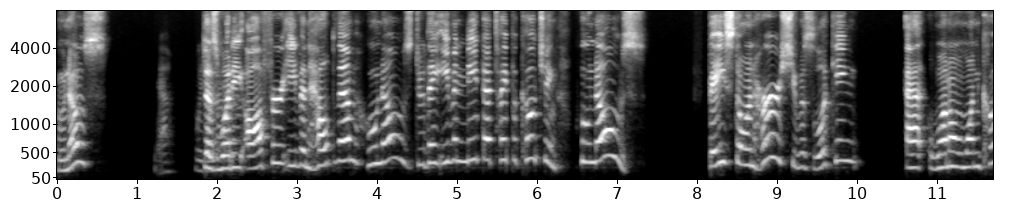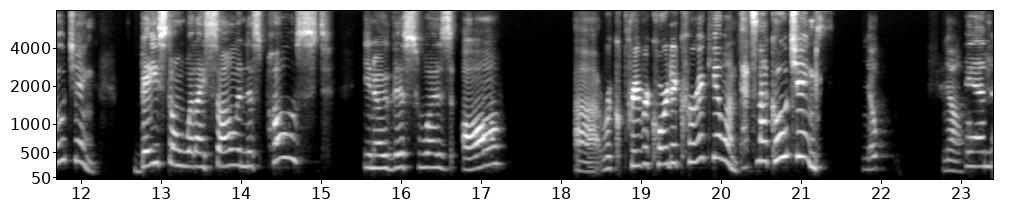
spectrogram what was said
Who knows? Yeah. Does what he offer even help them? Who knows? Do they even need that type of coaching? Who knows? Based on her, she was looking at one on one coaching. Based on what I saw in this post, you know, this was all uh, pre recorded curriculum. That's not coaching. Nope. No. And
